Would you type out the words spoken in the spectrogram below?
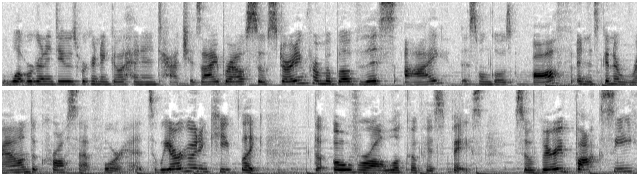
what we're gonna do is we're gonna go ahead and attach his eyebrow. So starting from above this eye, this one goes off and it's gonna round across that forehead. So we are going to keep like the overall look of his face. So very boxy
